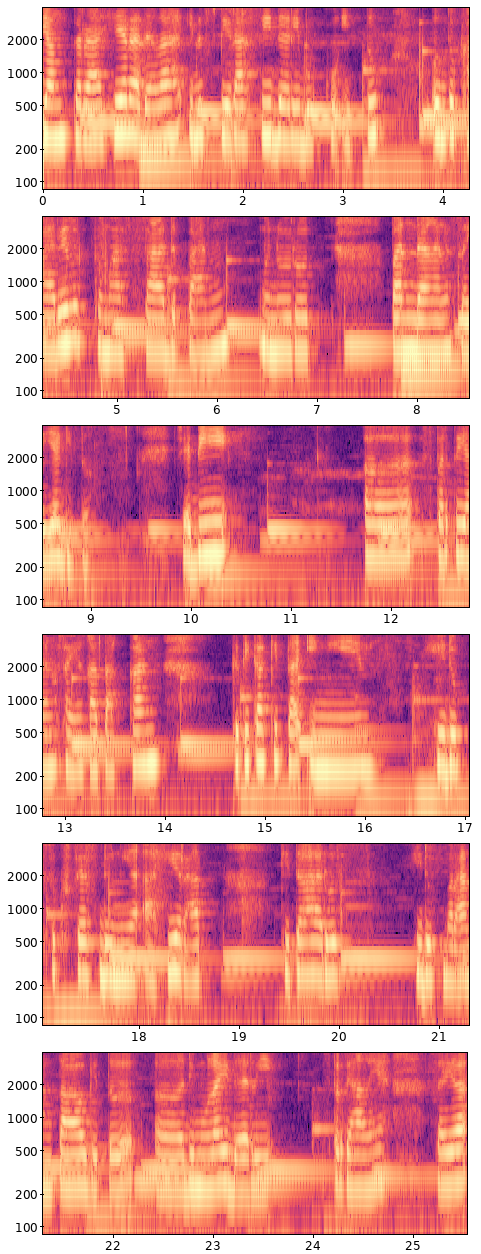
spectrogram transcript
yang terakhir adalah inspirasi dari buku itu untuk karir ke masa depan menurut pandangan saya gitu. Jadi uh, seperti yang saya katakan, ketika kita ingin hidup sukses dunia akhirat, kita harus hidup merantau gitu. Uh, dimulai dari seperti halnya saya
